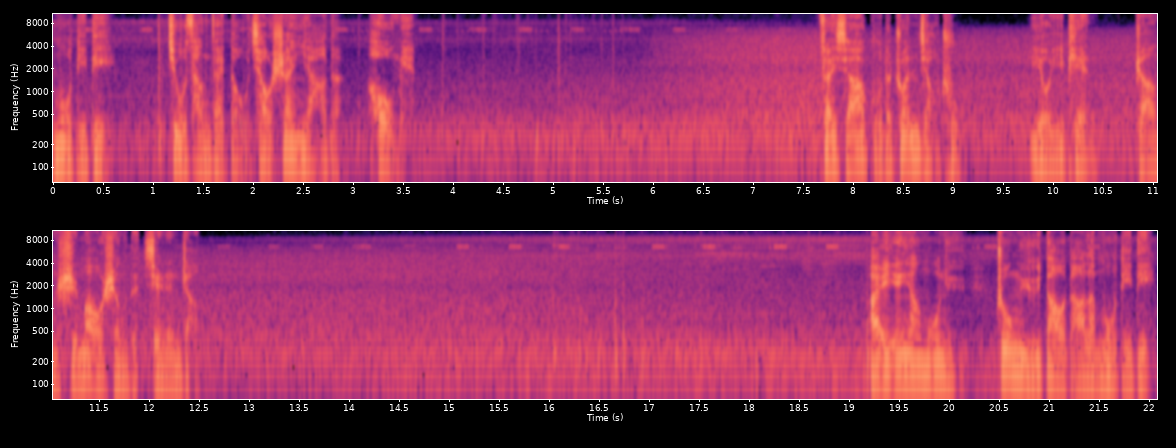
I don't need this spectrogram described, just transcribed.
目的地就藏在陡峭山崖的后面，在峡谷的转角处，有一片长势茂盛的仙人掌。矮岩羊母女终于到达了目的地。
